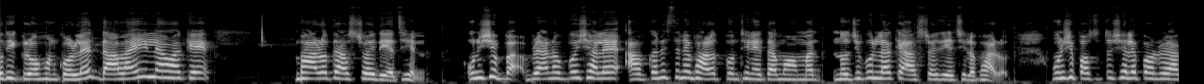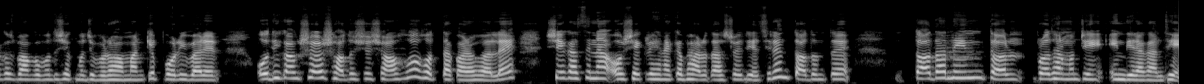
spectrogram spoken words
অধিগ্রহণ করলে দালাই লামাকে ভারতে আশ্রয় দিয়েছেন। উনিশশো বিরানব্বই সালে আফগানিস্তানে ভারতপন্থী নেতা মোহাম্মদ নজিবুল্লাহকে আশ্রয় দিয়েছিল ভারত। উনিশশো পঁচাত্তর সালে পনেরোই আগস্ট বঙ্গবন্ধু শেখ মুজিবুর রহমানকে পরিবারের অধিকাংশ সদস্য সহ হত্যা করা হলে শেখ হাসিনা ও শেখ রেহানাকে ভারত আশ্রয় দিয়েছিলেন। তদন্তে, তদানীন্তন প্রধানমন্ত্রী ইন্দিরা গান্ধী।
